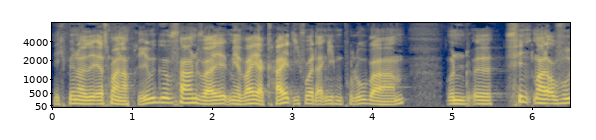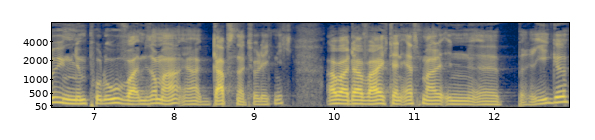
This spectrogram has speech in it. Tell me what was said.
Ich bin also erstmal nach Brege gefahren, weil mir war ja kalt. Ich wollte eigentlich einen Pullover haben. Und äh, find mal auf Rügen einen Pullover im Sommer. Ja, gab's natürlich nicht. Aber da war ich dann erstmal in äh, Brege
